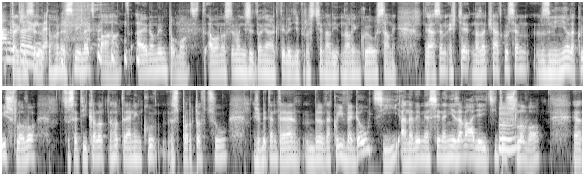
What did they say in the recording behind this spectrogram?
A my takže to si do toho nesmíme spát a jenom jim pomoct. A ono si, oni si to nějak ty lidi prostě nalinkujou sami. Já jsem ještě na začátku jsem zmínil takový slovo, co se týkalo toho tréninku sportovců, že by ten trenér byl takový vedoucí a nevím, jestli není zavádějící to mm. slovo. Já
